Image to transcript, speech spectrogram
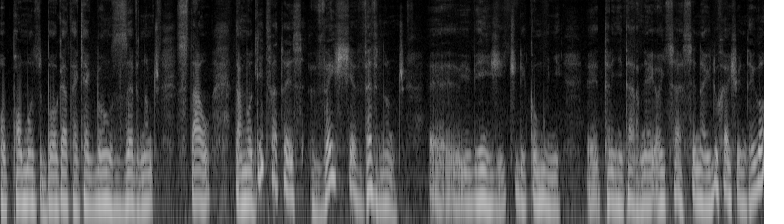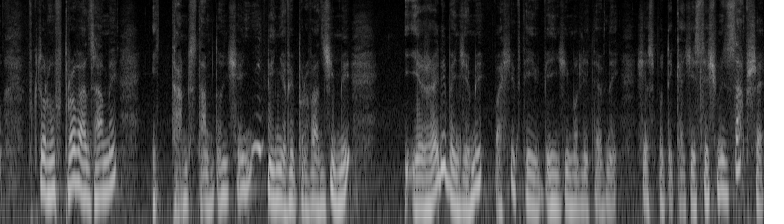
o pomoc Boga, tak jakby on z zewnątrz stał. Ta modlitwa to jest wejście wewnątrz e, więzi, czyli komunii trinitarnej Ojca, Syna i Ducha Świętego, w którą wprowadzamy i tam stamtąd się nigdy nie wyprowadzimy, jeżeli będziemy właśnie w tej więzi modlitewnej się spotykać. Jesteśmy zawsze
